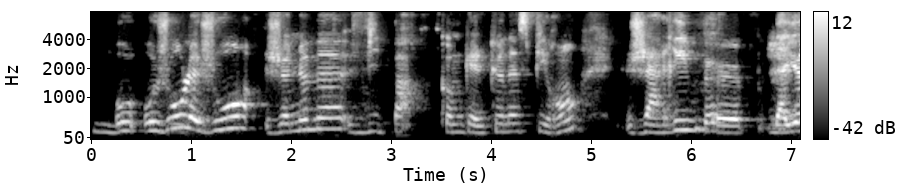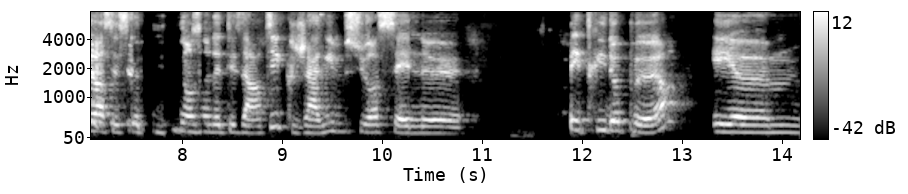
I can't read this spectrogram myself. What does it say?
hmm. au, jour le jour, je ne me vis pas comme quelqu'un d'inspirant. J'arrive, euh, d'ailleurs, c'est ce que tu dis dans un de tes articles, j'arrive sur scène euh, pétrie de peur et euh,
